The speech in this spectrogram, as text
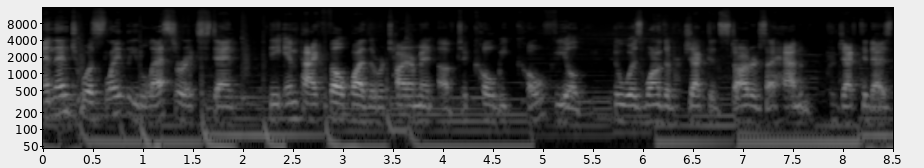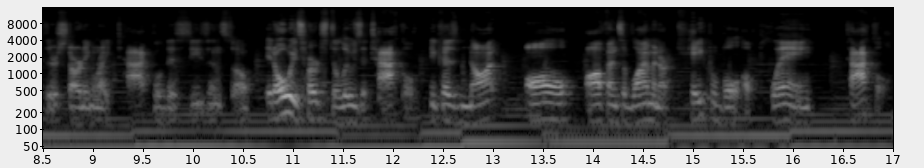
And then to a slightly lesser extent, the impact felt by the retirement of Takoby Cofield, who was one of the projected starters. I had projected as their starting right tackle this season. So it always hurts to lose a tackle because not all offensive linemen are capable of playing tackle.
